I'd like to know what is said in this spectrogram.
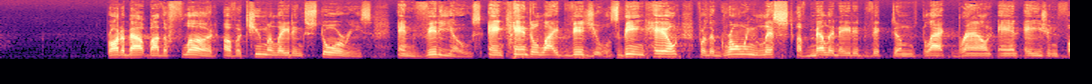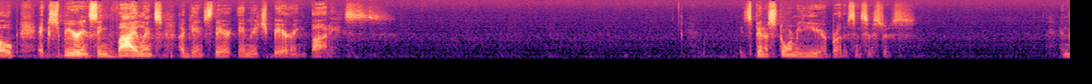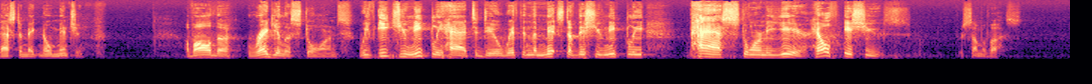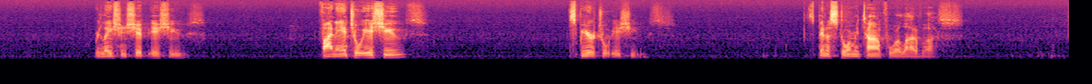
brought about by the flood of accumulating stories and videos and candlelight vigils being held for the growing list of melanated victims, black, brown, and Asian folk experiencing violence against their image bearing bodies. It's been a stormy year, brothers and sisters. And that's to make no mention of all the regular storms we've each uniquely had to deal with in the midst of this uniquely past stormy year. Health issues for some of us, relationship issues, financial issues, spiritual issues It's been a stormy time for a lot of us.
